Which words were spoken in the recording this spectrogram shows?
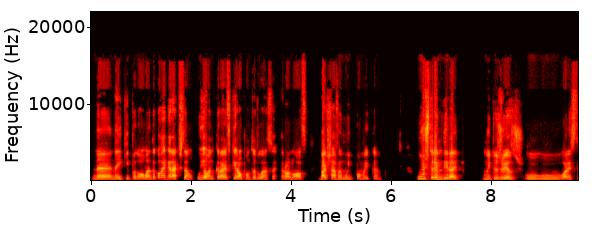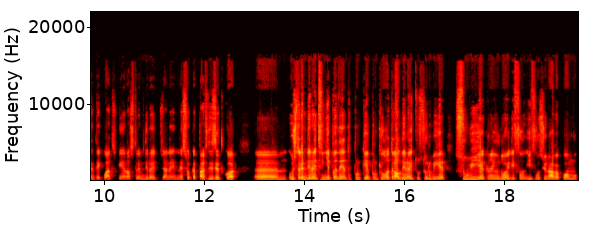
na, na equipa do Holanda. Qual é que era a questão? O Johan Cruyff, que era o ponta de lança, era o 9, baixava muito para o meio campo. O extremo direito, muitas vezes, o, o, ora em 74, quem era o extremo direito? Já nem, nem sou capaz de dizer de cor. Uh, o extremo direito vinha para dentro, porquê? Porque o lateral direito, o Sorbier, subia que nem um doido e, fu e funcionava como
